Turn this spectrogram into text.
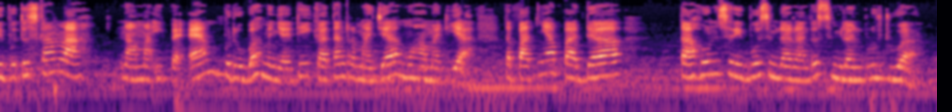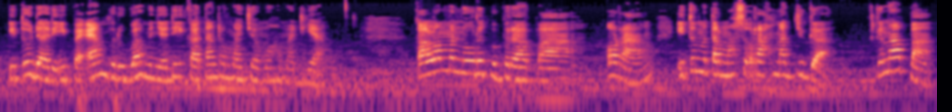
diputuskanlah nama IPM berubah menjadi Ikatan Remaja Muhammadiyah, tepatnya pada tahun 1992. Itu dari IPM berubah menjadi Ikatan Remaja Muhammadiyah. Kalau menurut beberapa orang itu termasuk rahmat juga. Kenapa?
